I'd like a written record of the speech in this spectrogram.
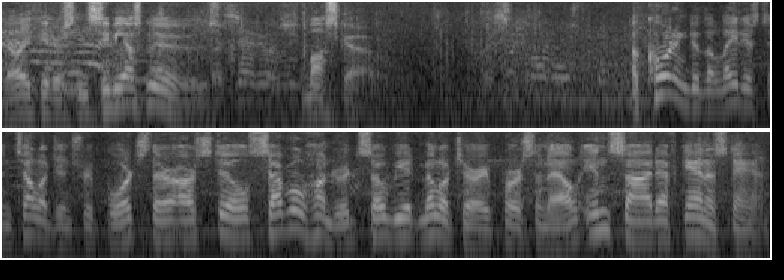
Barry Peterson, CBS News, Moscow. According to the latest intelligence reports, there are still several hundred Soviet military personnel inside Afghanistan,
